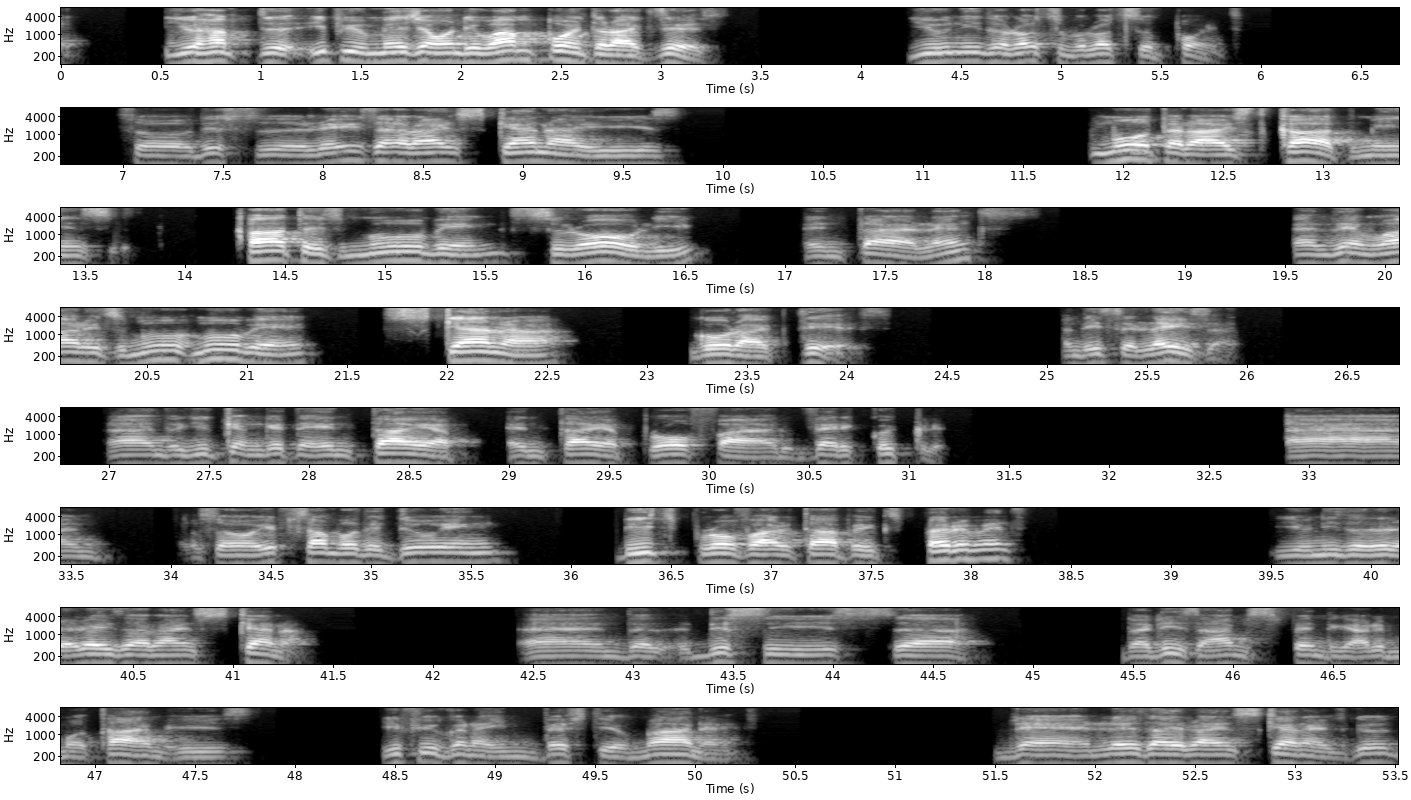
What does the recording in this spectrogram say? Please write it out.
you have to, if you measure only one point like this, you need lots of lots of points. So this uh, laser line scanner is motorized cart means cart is moving slowly entire length. And then while it's mo moving, scanner go like this and it's a laser. And you can get the entire, entire profile very quickly. And so if somebody doing beach profile type experiment, you need a laser line scanner. And this is, uh, the reason I'm spending a little more time is if you're gonna invest your money, then laser line scanner is good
